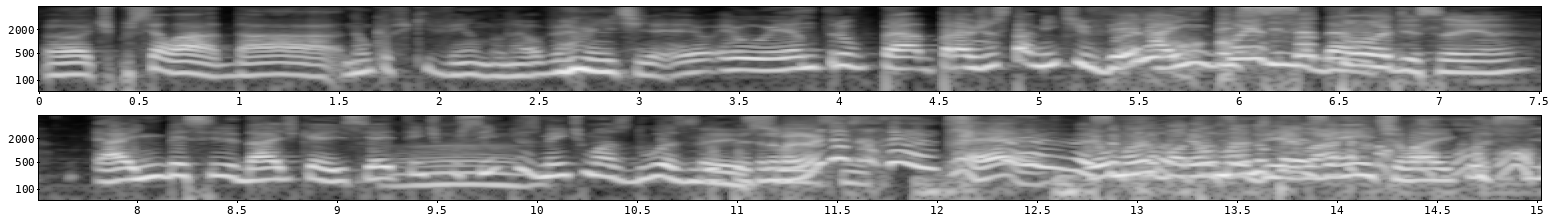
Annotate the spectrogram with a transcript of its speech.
ah, tipo, sei lá, dá. Não que eu fique vendo, né? Obviamente. Eu, eu entro pra, pra justamente ver Ele a é um imbecilidade. conhecedor disso aí, né? A imbecilidade que é isso. E aí tem, tipo, Ah. simplesmente umas duas mil Sei, você pessoas. não vai-. É, eu mando, eu mando dinheiro lá. presente lá, inclusive.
